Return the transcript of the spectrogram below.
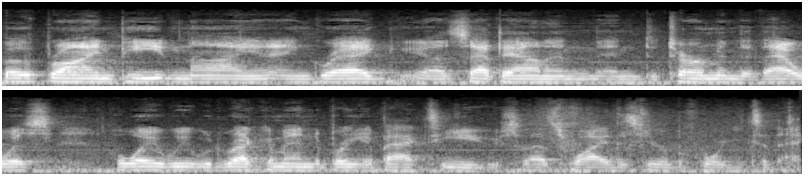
both Brian, Pete, and I, and Greg uh, sat down and, and determined that that was a way we would recommend to bring it back to you. So that's why it is here before you today.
